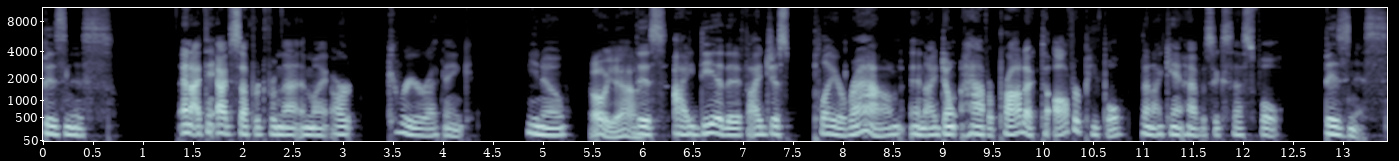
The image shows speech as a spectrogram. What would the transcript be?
business. And I think I've suffered from that in my art career, I think. You know, Oh, yeah. this idea that if I just play around and I don't have a product to offer people, then I can't have a successful business.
